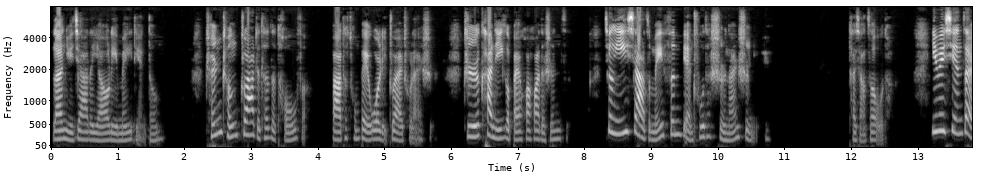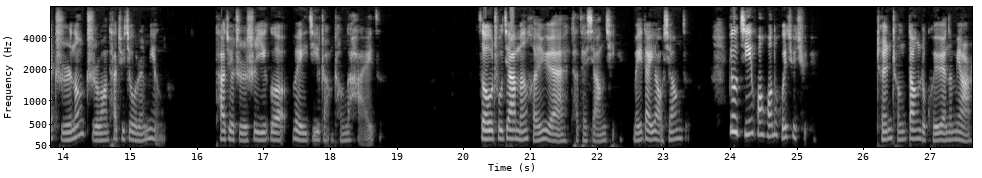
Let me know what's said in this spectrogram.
蓝女家的窑里没点灯，陈诚抓着她的头发，把她从被窝里拽出来时，只看见一个白花花的身子，竟一下子没分辨出她是男是女。他想揍她，因为现在只能指望她去救人命了。他却只是一个未及长成的孩子。走出家门很远，他才想起没带药箱子，又急慌慌的回去取。陈诚当着奎元的面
